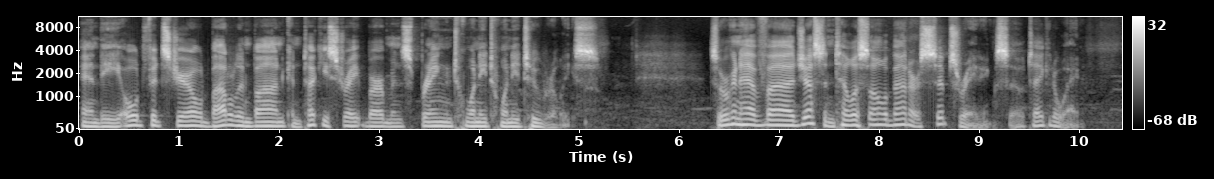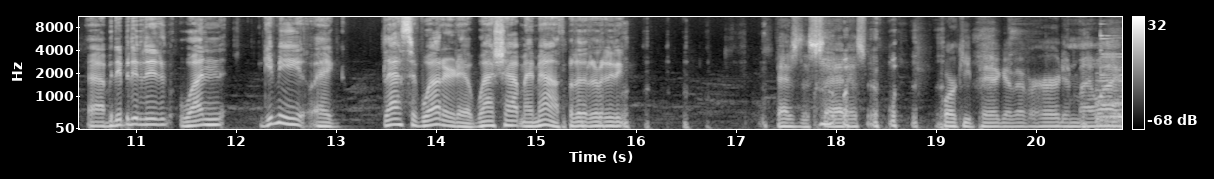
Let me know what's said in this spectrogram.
And the Old Fitzgerald Bottled in Bond Kentucky Straight Bourbon Spring 2022 release. So we're going to have uh, Justin tell us all about our SIPS ratings. So take it away. Uh, one, give me a glass of water to wash out my mouth. That's the saddest porky pig I've ever heard in my life.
